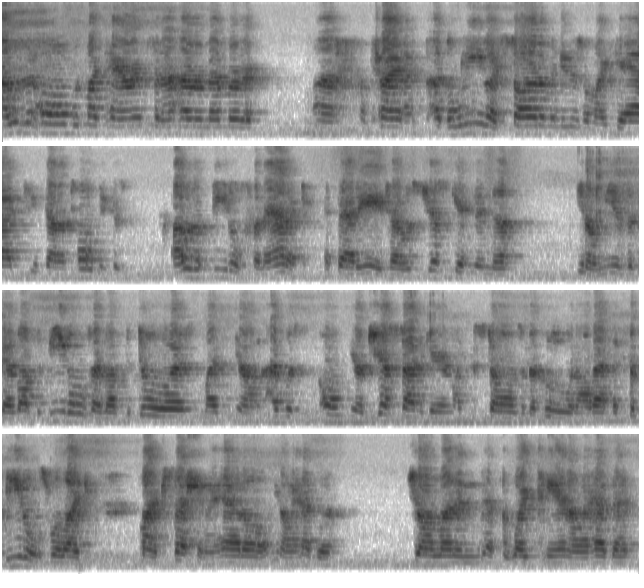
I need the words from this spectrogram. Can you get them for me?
I was at home with my parents, and I, I remember. Uh, I'm trying. I, I believe I saw it on the news when my dad came down and told me because I was a Beatles fanatic at that age. I was just getting into you know music. I loved the Beatles. I loved the Doors. My you know I was oh, you know just starting to get in like the Stones and the Who and all that. But the Beatles were like my obsession. I had all, you know, I had the John Lennon at the white piano. I had that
